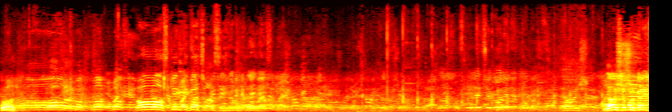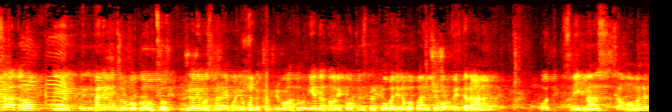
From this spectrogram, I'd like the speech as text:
Hvala ti. O, skinite gače pa se izdemo. Evo više. Našem organizatoru i velikom drugu Govcu želimo sve najbolje u budućem životu i jedan mali poklon ispred kluba Dinamo Pančevo, veterana, od svih nas, samo moment.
